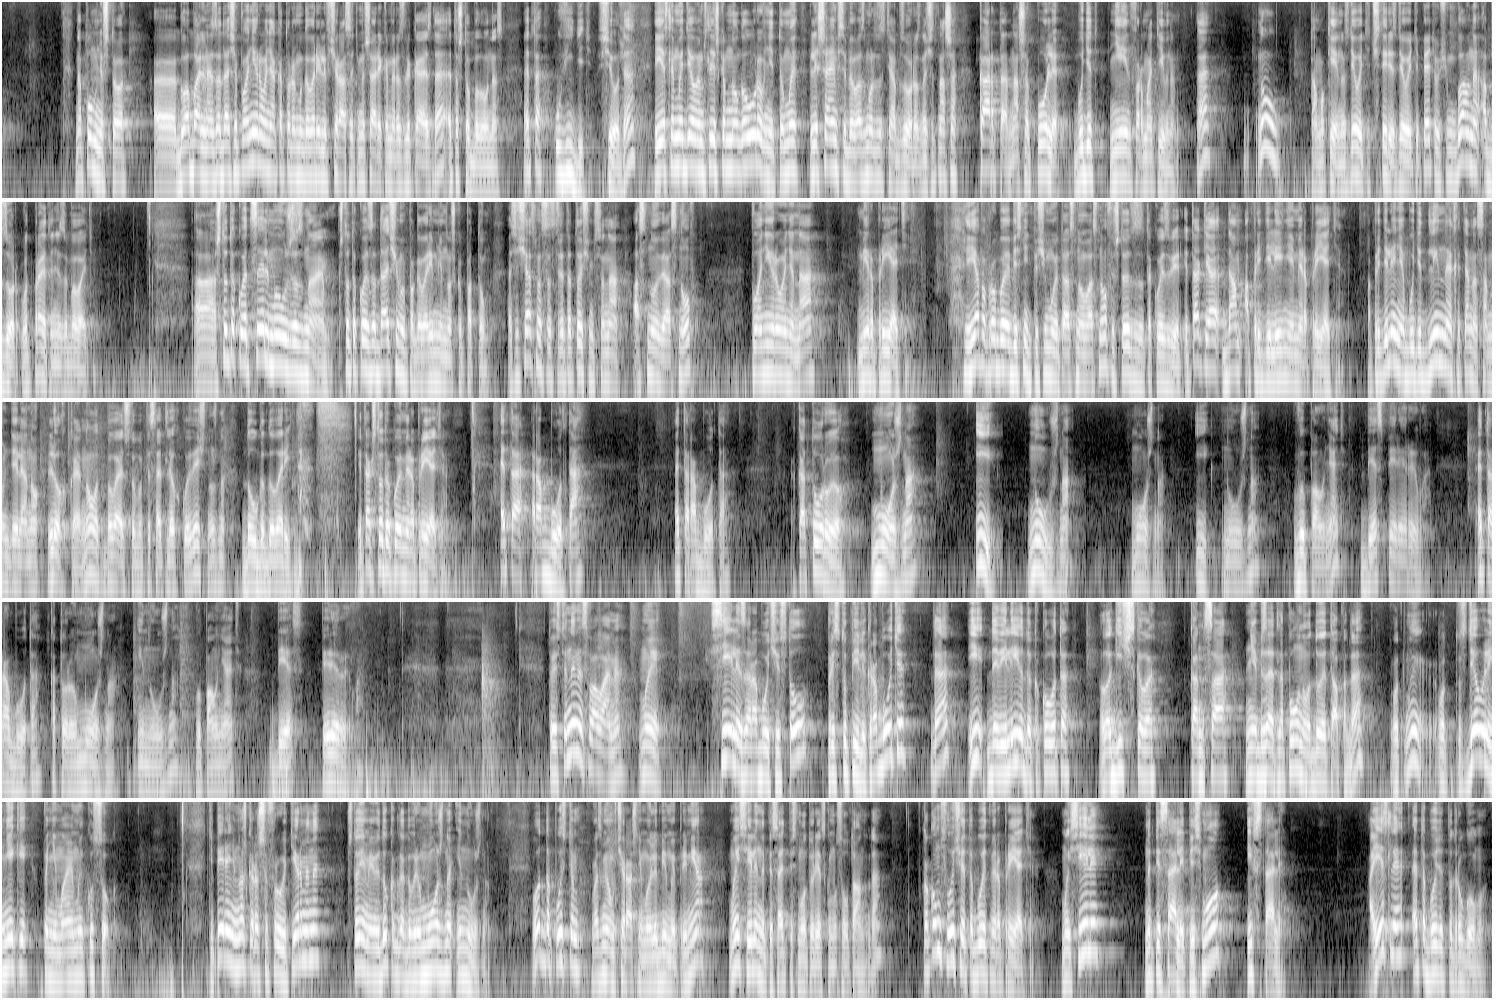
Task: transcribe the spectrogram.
Напомню, что глобальная задача планирования, о которой мы говорили вчера с этими шариками, развлекаясь, да, это что было у нас? Это увидеть все, да? И если мы делаем слишком много уровней, то мы лишаем себя возможности обзора. Значит, наша карта, наше поле будет неинформативным, да? Ну, там, окей, ну сделайте 4, сделайте 5. В общем, главное обзор. Вот про это не забывайте. А, что такое цель, мы уже знаем. Что такое задача, мы поговорим немножко потом. А сейчас мы сосредоточимся на основе основ планирования на мероприятии. И я попробую объяснить, почему это основа основ и что это за такой зверь. Итак, я дам определение мероприятия. Определение будет длинное, хотя на самом деле оно легкое. Но вот бывает, чтобы писать легкую вещь, нужно долго говорить. Итак, что такое мероприятие? Это работа, это работа, которую можно и нужно, можно и нужно выполнять без перерыва. Это работа, которую можно и нужно выполнять без перерыва. То есть, иными словами, мы сели за рабочий стол, приступили к работе, да, и довели ее до какого-то логического конца, не обязательно полного, до этапа, да? Вот мы вот сделали некий понимаемый кусок. Теперь я немножко расшифрую термины, что я имею в виду, когда говорю «можно» и «нужно». Вот, допустим, возьмем вчерашний мой любимый пример. Мы сели написать письмо турецкому султану, да? В каком случае это будет мероприятие? Мы сели, написали письмо и встали. А если это будет по-другому?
